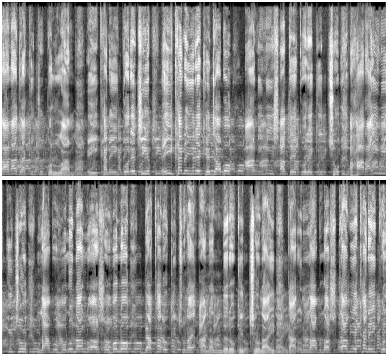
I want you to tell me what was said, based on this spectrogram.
দানা, যা কিছু করলাম। এইখানেই করেছি, এইখানেই রেখে যাব। আনিনি সাথে করে কিচ্ছু, হারাইনি কিছু। লাভ হলো না, লস হলো, ব্যথারও কিছু নাই, আনন্দেরও কিচ্ছু নাই। কারণ লাভ, লসটা আমি এখানেই করলাম।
